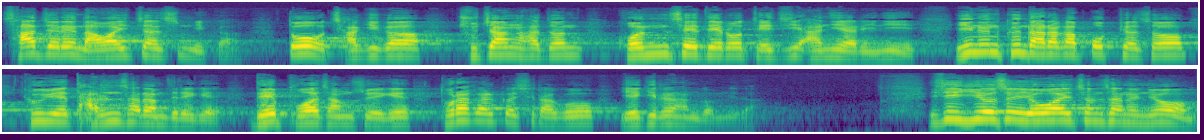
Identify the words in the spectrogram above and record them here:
사절에 나와 있지 않습니까? 또 자기가 주장하던 권세대로 되지 아니하리니 이는 그 나라가 뽑혀서 그 위에 다른 사람들에게 내 부하 장수에게 돌아갈 것이라고 얘기를 한 겁니다. 이제 이어서 여호와의 천사는요.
